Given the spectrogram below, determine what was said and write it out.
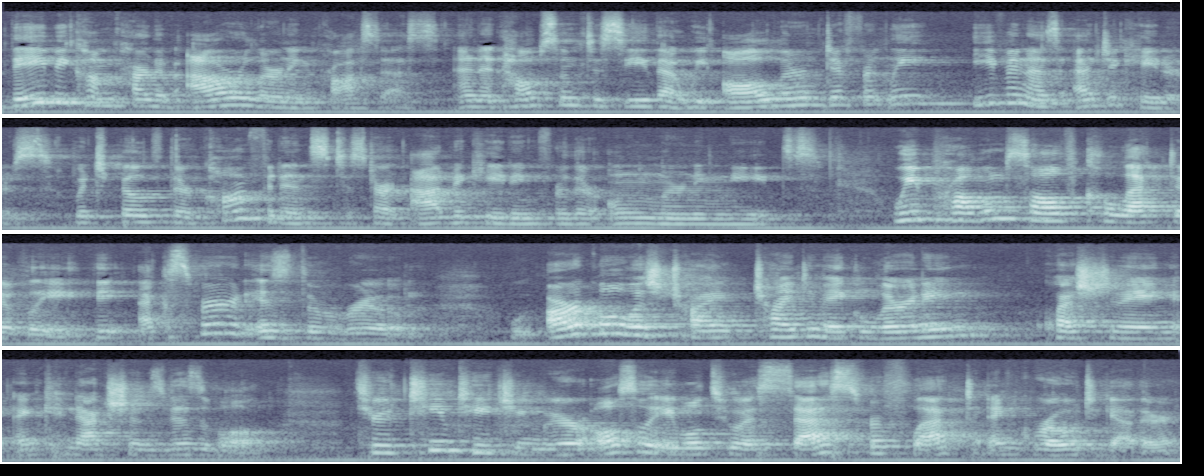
they become part of our learning process, and it helps them to see that we all learn differently, even as educators, which builds their confidence to start advocating for their own learning needs. We problem solve collectively. The expert is the room. Our goal was try, try to make learning, questioning, and connections visible. Through team teaching, we were also able to assess, reflect, and grow together.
